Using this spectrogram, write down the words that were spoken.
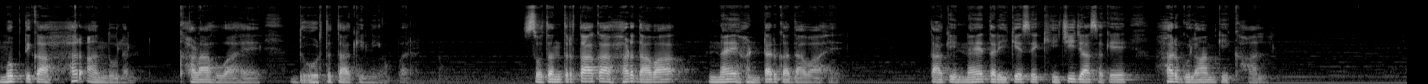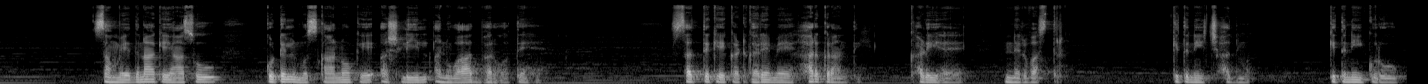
मुक्ति का हर आंदोलन, खड़ा हुआ है धूर्तता की नींव पर। स्वतंत्रता का हर दावा नए हंटर का दावा है, ताकि नए तरीके से खींची जा सके हर गुलाम की खाल। संवेदना के आँसू कुटिल मुस्कानों के अश्लील अनुवाद भर होते हैं। सत्य के कटघरे में हर क्रांति खड़ी है निर्वस्त्र। कितनी छद्म, कितनी कुरूप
